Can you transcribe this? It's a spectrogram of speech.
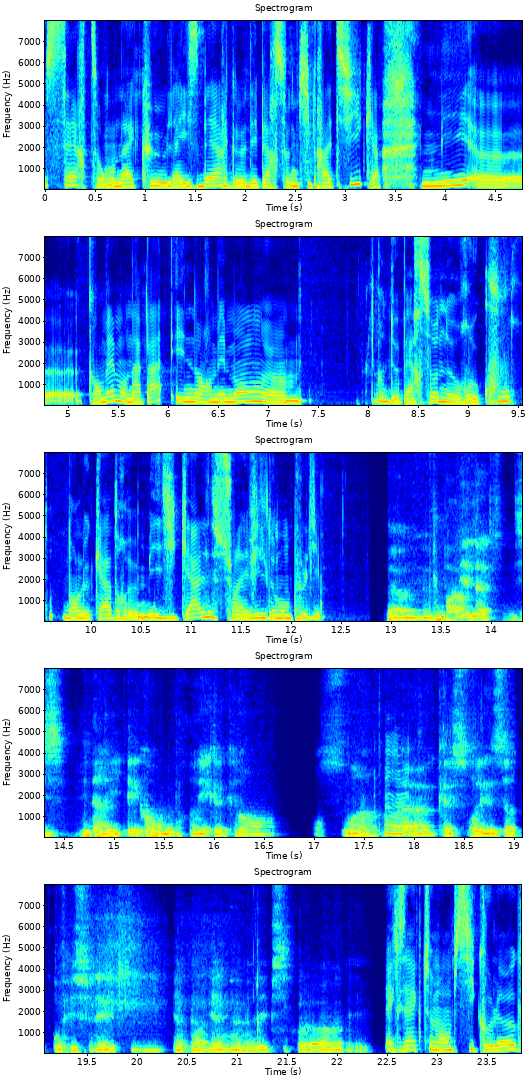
certes, on n'a que l'iceberg des personnes qui pratiquent, mais euh, quand même, on n'a pas énormément euh, de personnes recours dans le cadre médical sur la ville de Montpellier. vous parliez de la transdisciplinarité quand vous prenez quelqu'un en en soins, mmh. euh, quels sont les autres professionnels qui, interviennent, les psychologues Exactement, psychologues,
